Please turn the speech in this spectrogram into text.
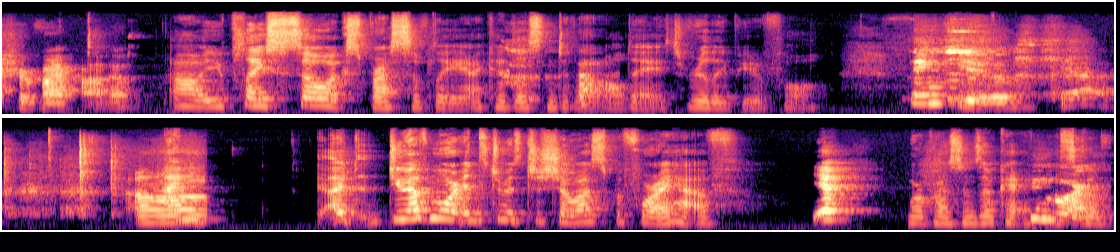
pressure vibrato. Oh, you play so expressively. I could listen to that all day. It's really beautiful. Thank you. Yeah. Um, uh, do you have more instruments to show us before I have yep. more questions? Okay. Two more.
